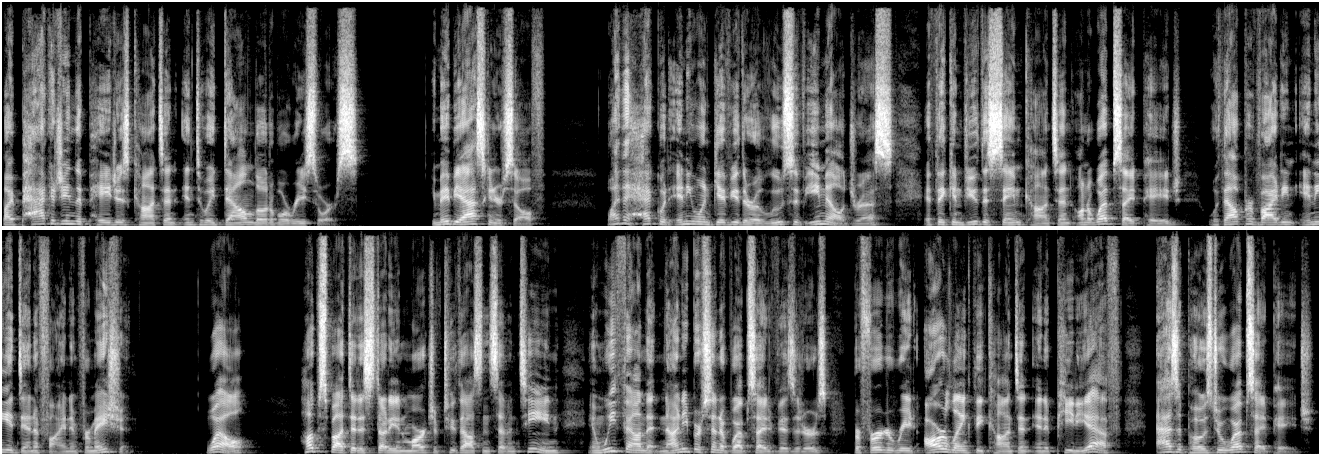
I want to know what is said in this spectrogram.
by packaging the page's content into a downloadable resource. You may be asking yourself, why the heck would anyone give you their elusive email address if they can view the same content on a website page without providing any identifying information? Well, HubSpot did a study in March of 2017, and we found that 90% of website visitors prefer to read our lengthy content in a PDF as opposed to a website page.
